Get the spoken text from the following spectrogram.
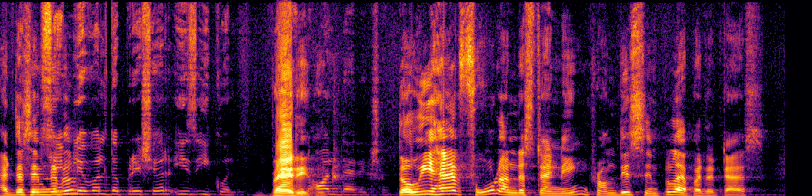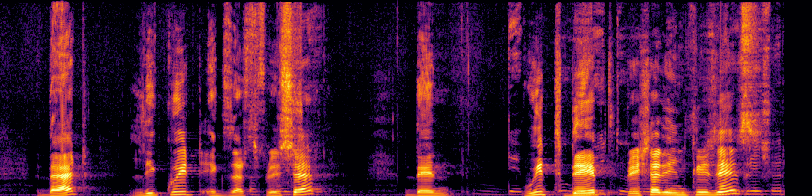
At the same, Same level? level the pressure is equal Very in all directions. So, we have four understanding from this simple apparatus that liquid exerts pressure, then Depth. with depth With, pressure increases, pressure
